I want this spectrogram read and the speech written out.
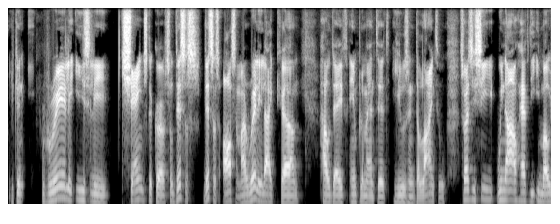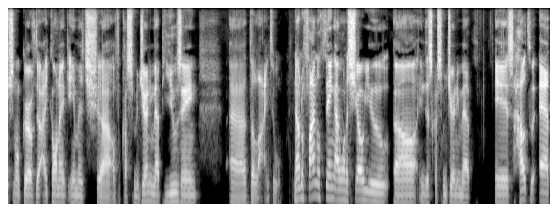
You can really easily change the curve. So this is this is awesome. I really like um, how they've implemented using the line tool. So as you see, we now have the emotional curve, the iconic image uh, of a customer journey map using uh, the line tool. Now, the final thing I want to show you uh, in this customer journey map is how to add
